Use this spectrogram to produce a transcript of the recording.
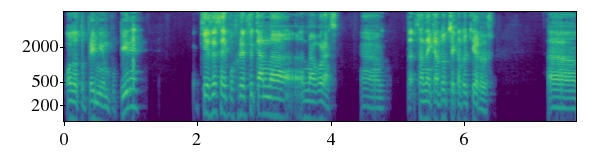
όλο το premium που πήρε και δεν θα υποχρεωθεί καν να, να αγοράσει. Ε, θα είναι 100% κέρδος. Ε,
